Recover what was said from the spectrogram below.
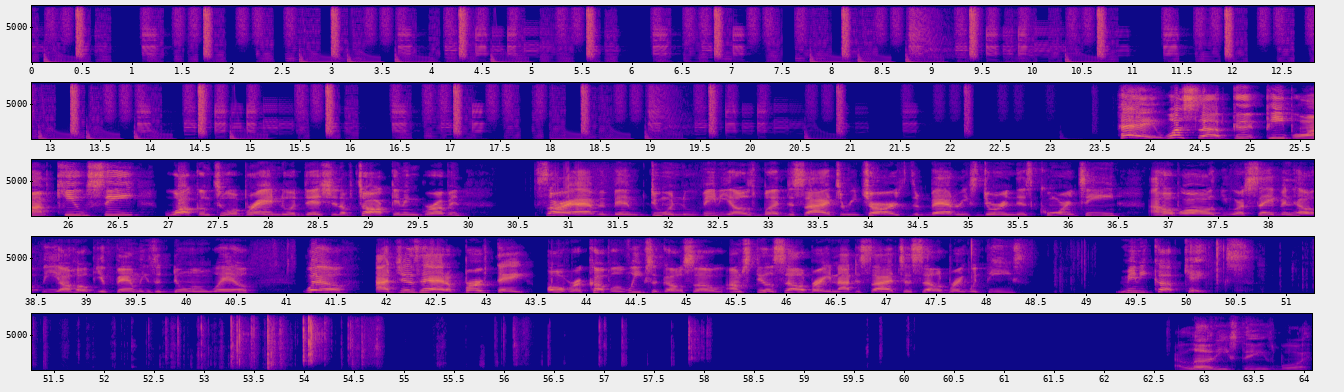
Thank you. Hey, what's up, good people? I'm QC. Welcome to a brand new edition of Talking and Grubbing. Sorry I haven't been doing new videos, but decided to recharge the batteries during this quarantine. I hope all you are safe and healthy. I hope your families are doing well. Well, I just had a birthday over a couple of weeks ago, so I'm still celebrating. I decided to celebrate with these mini cupcakes. I love these things, boy.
